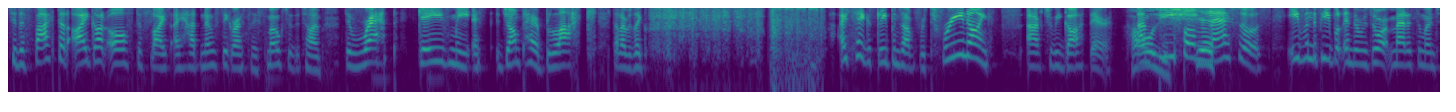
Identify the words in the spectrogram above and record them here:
To the fact that I got off the flight, I had no cigarettes, I smoked at the time. The rep gave me a John Player Black that I was like, I take a sleeping tablet for three nights after we got there. Holy and people shit. met us. Even the people in the resort met us and went,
